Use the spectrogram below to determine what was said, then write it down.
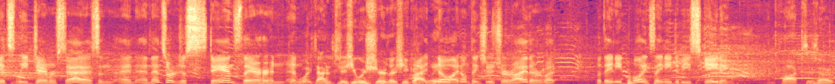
gets lead jammer status and, and, and then sort of just stands there and, and what- I don't think she was sure that she got I, lead. no, I don't think she was sure either, but but they need points. They need to be skating. And Fox is out.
